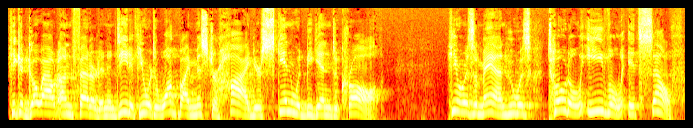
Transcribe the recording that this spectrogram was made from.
He could go out unfettered, and indeed, if you were to walk by Mr. Hyde, your skin would begin to crawl. Here was a man who was total evil itself.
